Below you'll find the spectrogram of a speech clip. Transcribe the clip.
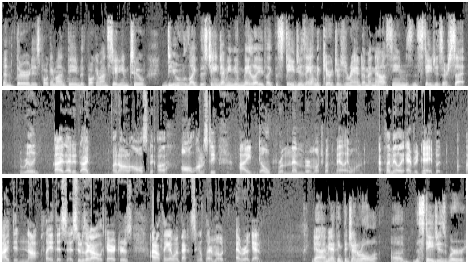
Then the third is Pokemon themed with Pokemon Stadium 2. Do you like this change? I mean, in Melee, like the stages and the characters are random, and now it seems the stages are set. Really? I, I did. I, in all, uh, all honesty, I don't remember much about the melee one. I play melee every day, but I did not play this. As soon as I got all the characters, I don't think I went back to single player mode ever again. Yeah, I mean, I think the general uh, the stages were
